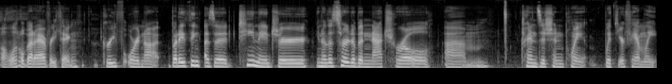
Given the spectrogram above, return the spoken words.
a little bit of everything, grief or not. But I think as a teenager, you know, that's sort of a natural um, transition point with your family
